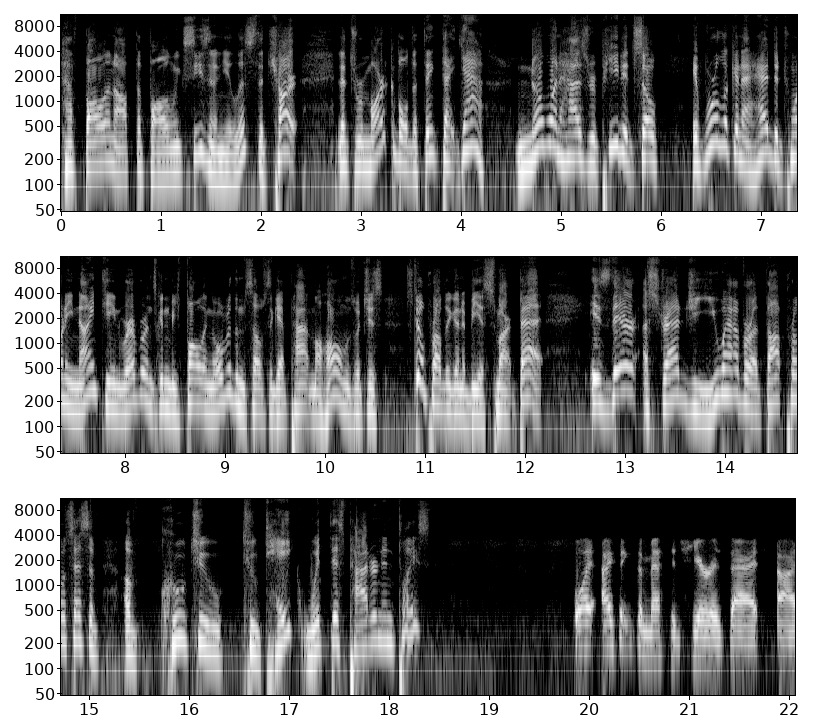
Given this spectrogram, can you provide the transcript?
have fallen off the following season. And you list the chart, and it's remarkable to think that yeah, no one has repeated. So if we're looking ahead to 2019, where everyone's going to be falling over themselves to get Pat Mahomes, which is still probably going to be a smart bet, is there a strategy you have or a thought process of, of who to to take with this pattern in place? Well, I, I think the message here is that uh,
